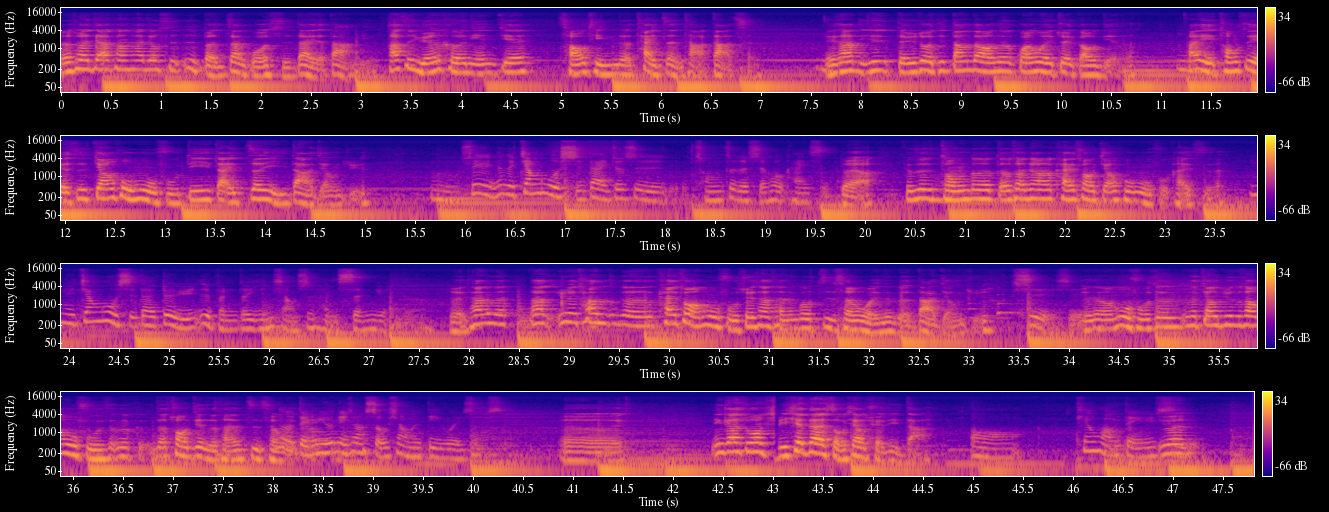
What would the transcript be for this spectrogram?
德川家康他就是日本战国时代的大名，他是元和年间朝廷的太政大大臣，等于他已经等于说已经当到那个官位最高点了。他也同时也是江户幕府第一代征夷大将军。嗯，所以那个江户时代就是从这个时候开始。对啊。就是从那个德川家开创江户幕府开始的，因为江户时代对于日本的影响是很深远的。对他那个，他因为他那个开创幕府，所以他才能够自称为那个大将军。是是。因为那个幕府是那个将军，是他幕府那个的创建者才能自称为。那个等于有点像首相的地位，是不是？呃，应该说比现在首相权力大。哦，天皇等于是。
